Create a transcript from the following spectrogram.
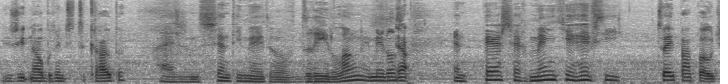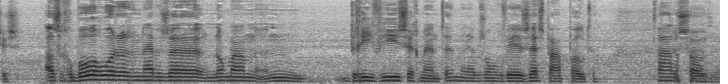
Je ziet, nou begint hij te kruipen. Hij is een centimeter of drie lang inmiddels. Ja. En per segmentje heeft hij... Twee paar pootjes. Als ze geboren worden, dan hebben ze nog maar een, een drie, vier segmenten. Dan hebben ze ongeveer zes paar poten. Twaalf dus, poten?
